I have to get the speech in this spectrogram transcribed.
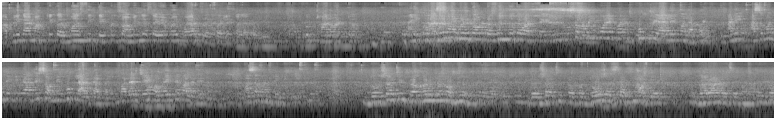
आपले काय मागचे कर्म असतील ते पण स्वामींच्या सेवेमुळे फार फरक पडले सगळ्या खूप छान वाटतं. आणि आनंद मिळतो प्रसन्नता वाटते. स्वामीमुळे पण खूप मिळाले मला पण. आणि असं म्हणते की मी आधी स्वामी खूप लाड करतात मला जे हवंय ते मला देतात. असं म्हणते मी. दोषाची प्रखर तर कमी होते. दोषाचे प्रकार दोष असतात ना आपले घराण्याचे म्हणा किंवा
